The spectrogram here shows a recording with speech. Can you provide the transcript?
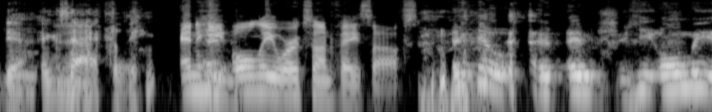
yeah, exactly. and he And- only works on faceoffs. and, and he only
